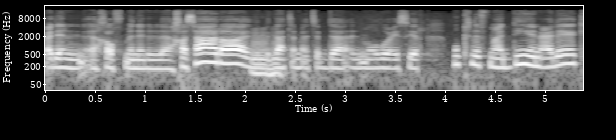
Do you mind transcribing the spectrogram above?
بعدين خوف من الخسارة بالذات لما تبدأ الموضوع يصير مكلف ماديا عليك.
